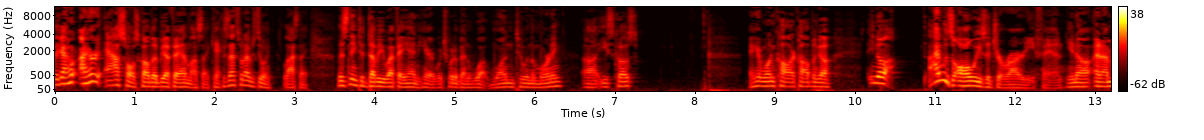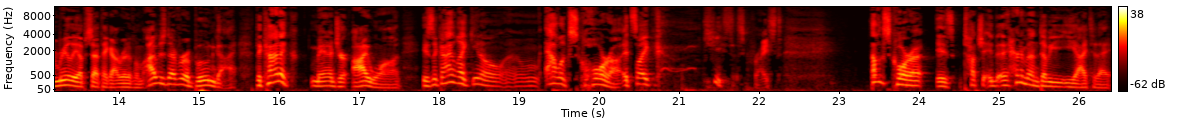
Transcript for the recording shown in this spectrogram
Like I, I heard assholes call WFAN last night, because that's what I was doing last night, listening to WFAN here, which would have been what one, two in the morning, uh, East Coast. I hear one caller call up and go, you know, I was always a Girardi fan, you know, and I'm really upset they got rid of him. I was never a Boone guy. The kind of manager I want is a guy like, you know, um, Alex Cora. It's like, Jesus Christ. Alex Cora is touching, I heard him on WEEI today.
